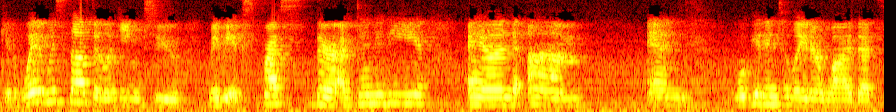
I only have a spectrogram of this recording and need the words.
get away with stuff. They're looking to maybe express their identity, and um, and we'll get into later why that's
